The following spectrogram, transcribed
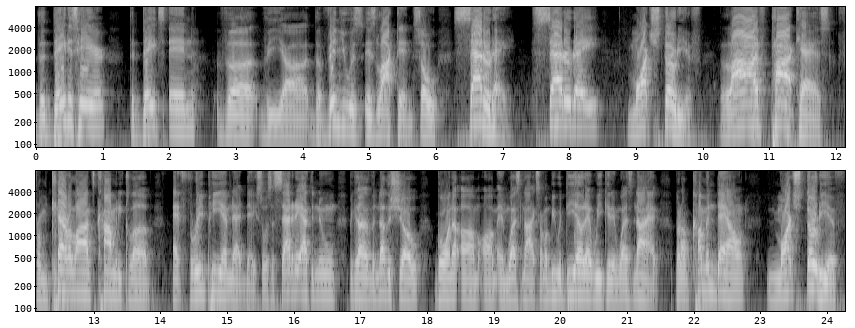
the date is here. The date's in. The the uh, the venue is is locked in. So Saturday, Saturday, March thirtieth, live podcast from Caroline's Comedy Club at 3 p.m. that day. So it's a Saturday afternoon because I have another show going to, um um in West Nyack. So I'm gonna be with DL that weekend in West Nyack. But I'm coming down March 30th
